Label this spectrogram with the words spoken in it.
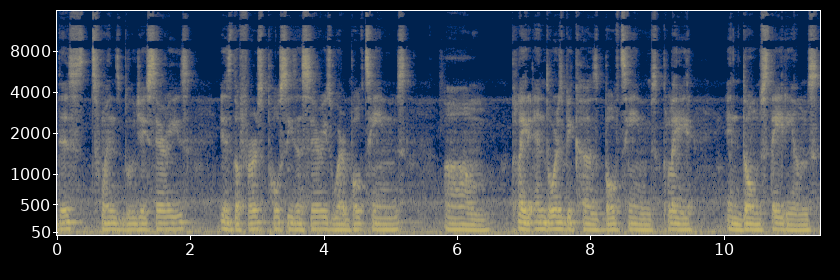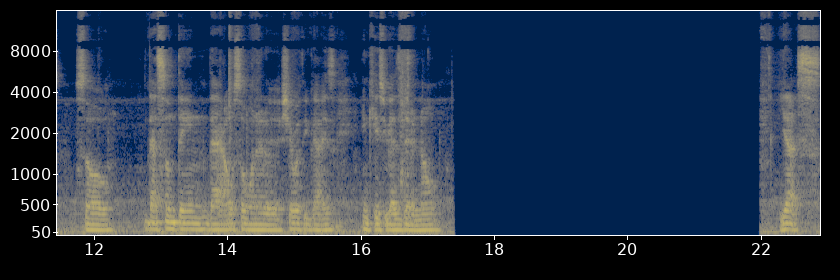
this Twins Blue Jay series is the first postseason series where both teams um, played indoors because both teams played in dome stadiums. So that's something that I also wanted to share with you guys in case you guys didn't know. Yes,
